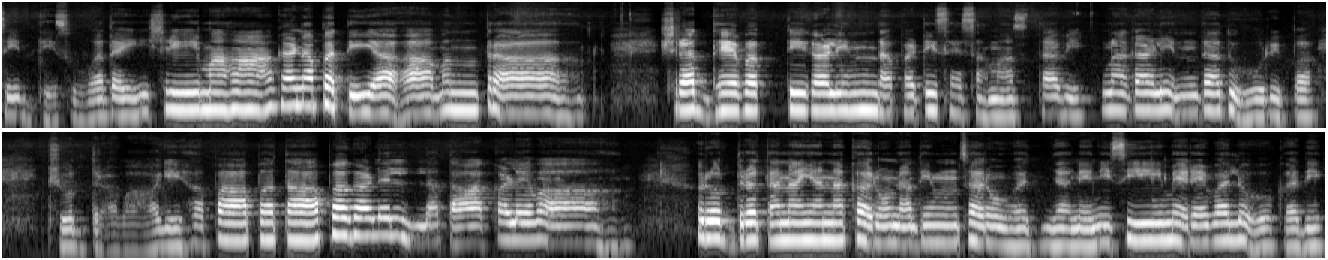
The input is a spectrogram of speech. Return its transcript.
ಸಿದ್ಧಿಸುವದೈ ಶ್ರೀ ಮಹಾಗಣಪತಿಯ ಮಂತ್ರ. ಶ್ರದ್ಧೆ ಭಕ್ತಿಗಳಿಂದ ಪಠಿಸೆ ಸಮಸ್ತ ವಿಘ್ನಗಳಿಂದ ದೂರಿಪ. ಕ್ಷುದ್ರವಾಗಿಹ ಪಾಪ ತಾಪಗಳೆಲ್ಲ ತಾಕಳೆವಾ. ರುದ್ರತನಯನ ಕರುಣದಿಂ ಸರ್ವಜ್ಞನೆನಿಸಿ ಮೆರೆವ ಲೋಕದಿ.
